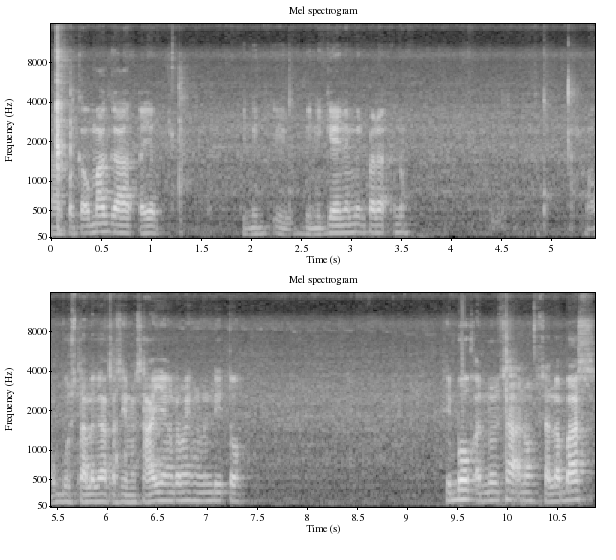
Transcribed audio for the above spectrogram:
ah, pagka umaga kaya binig, eh, binigay namin para ano maubos talaga kasi masayang kami kung nandito. Si Bok andun sa ano sa labas.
